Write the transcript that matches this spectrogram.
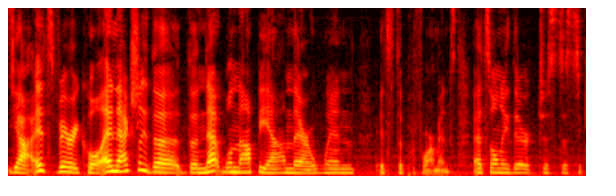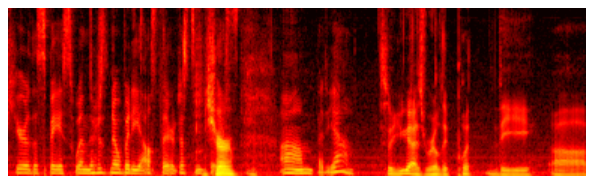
Yeah, it's very cool. And actually, the the net will not be on there when it's the performance. It's only there just to secure the space when there's nobody else there, just in Sure. case. Um, but yeah, So you guys really put the uh,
